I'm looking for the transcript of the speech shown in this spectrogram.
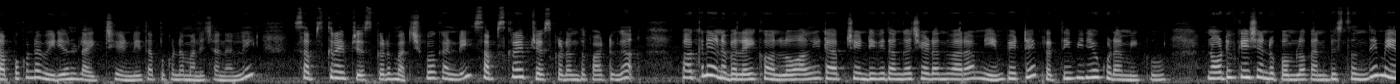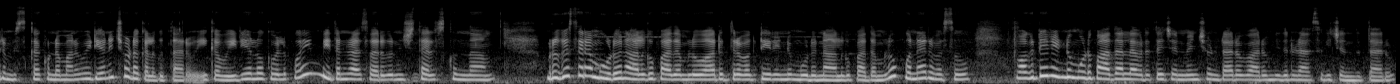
తప్పకుండా వీడియోని లైక్ చేయండి. తప్పకుండా మన ఛానల్ని సబ్స్క్రైబ్ చేసుకోవడం మర్చిపోకండి. సబ్స్క్రైబ్ చేసుకోవడంతో పాటుగా పక్కనే ఉన్న బెల్ ఐకాన్లో ఆల్ని ట్యాప్ చేయండి. విధంగా చేయడం ద్వారా మేము పెట్టే ప్రతి వీడియో కూడా మీకు నోటిఫికేషన్ రూపంలో కనిపిస్తుంది. మీరు మిస్ కాకుండా మన వీడియోని చూడగలుగుతారు. ఇక వీడియోలోకి వెళ్ళిపోయి మిథున రాశి వారి గురించి తెలుసుకుందాం. మృగస్థిర మూడు నాలుగు పాదములు ఆరుద్ర ఒకటి రెండు మూడు నాలుగు పాదములు పునర్వసు. ఒకటి రెండు మూడు పాదాలు ఎవరైతే జన్మించి ఉంటారో వారు మిథున రాశికి చెందుతారు.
